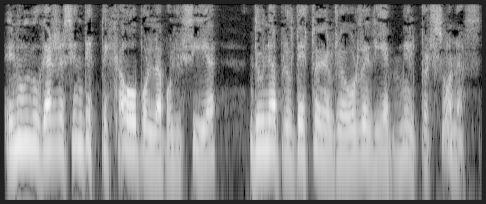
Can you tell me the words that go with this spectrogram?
en un lugar recién despejado por la policía de una protesta de alrededor de 10.000 personas.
